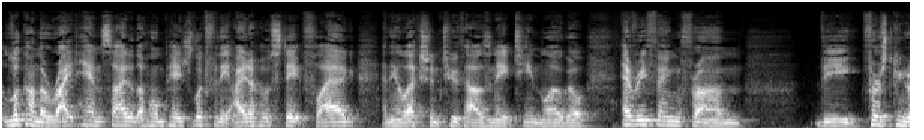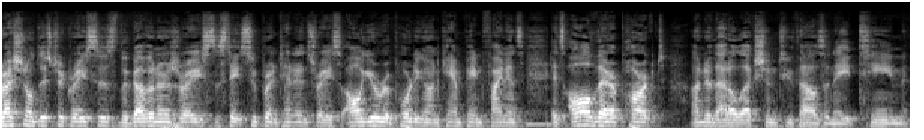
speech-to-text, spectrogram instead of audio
look on the right hand side of the homepage, look for the Idaho state flag and the election 2018 logo. Everything from the first congressional district races, the governor's race, the state superintendent's race, all your reporting on campaign finance, it's all there parked under that election 2018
